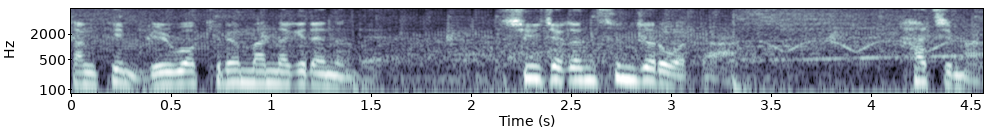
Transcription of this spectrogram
강팀 밀워키를 만나게 됐는데 시작은 순조로웠다. 하지만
